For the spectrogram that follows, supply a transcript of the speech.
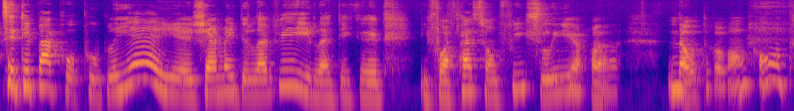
C'était pas pour publier, jamais de la vie. Il a dit qu'il faut pas son fils lire euh, notre rencontre.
